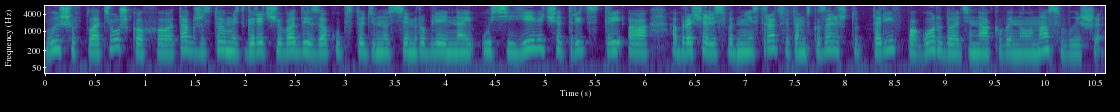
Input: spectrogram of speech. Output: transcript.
выше в платежках. Э, также стоимость горячей воды за куб 197 рублей на Усиевича 33А. Обращались в администрацию, там сказали, что тариф по городу одинаковый, но у нас выше.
